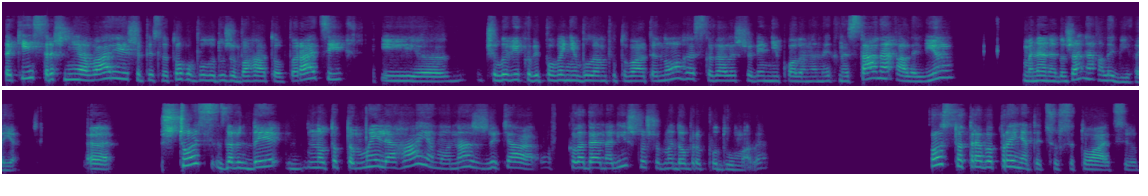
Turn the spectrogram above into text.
Такій страшній аварії, що після того було дуже багато операцій, і е, чоловікові повинні були ампутувати ноги. Сказали, що він ніколи на них не стане, але він мене не дожене, але бігає. Е, щось завжди, ну тобто, ми лягаємо, наше життя вкладе на ліжко, щоб ми добре подумали. Просто треба прийняти цю ситуацію.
